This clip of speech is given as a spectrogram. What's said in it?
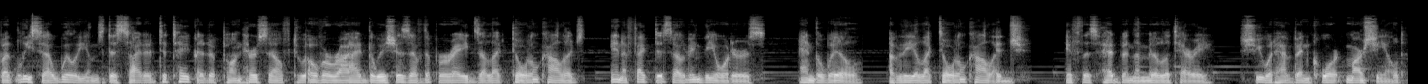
but Lisa Williams decided to take it upon herself to override the wishes of the parade's electoral college, in effect disowning the orders, and the will, of the electoral college. If this had been the military, she would have been court-martialed,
